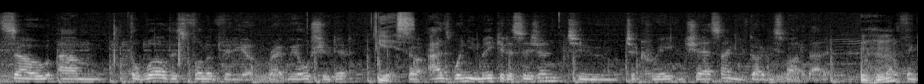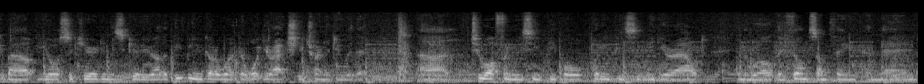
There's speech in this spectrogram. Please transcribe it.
So um, the world is full of video, right? We all shoot it. Yes. So as when you make a decision to to create and share something, you've got to be smart about it. Mm-hmm. You've got to think about your security and the security of other people. You've got to work out what you're actually trying to do with it. Uh, too often we see people putting piece of media out in the world. They film something and then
